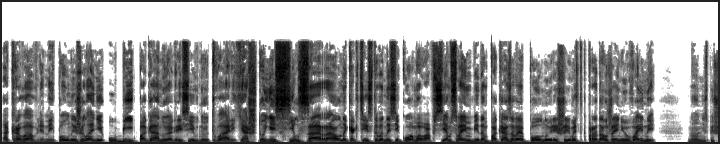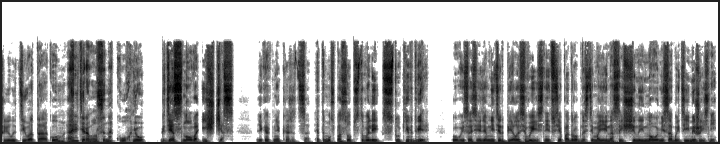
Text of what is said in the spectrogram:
Окровавленный, полный желания убить поганую агрессивную тварь, я что есть сил заорал на когтистого насекомого, всем своим видом показывая полную решимость к продолжению войны. Но он не спешил идти в атаку, а ретировался на кухню, где снова исчез. И, как мне кажется, этому способствовали стуки в дверь. Увы, соседям не терпелось выяснить все подробности моей насыщенной новыми событиями жизни.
